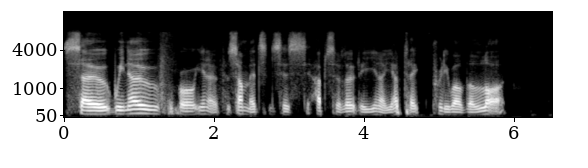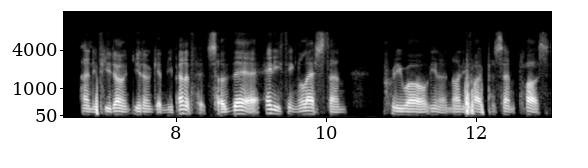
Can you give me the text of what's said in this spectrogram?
so we know for, you know, for some medicines, it's absolutely, you know, you have to take pretty well the lot. And if you don't, you don't get any benefit. So there, anything less than pretty well, you know, 95% plus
